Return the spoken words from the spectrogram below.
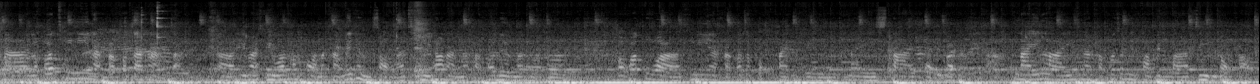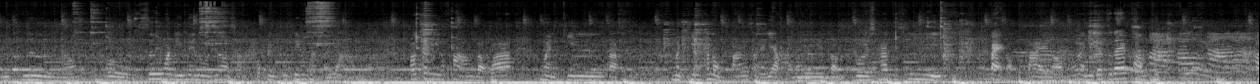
ใช่แล้วก็ที่นี่นะคะก็จะห่างจากเอ็มอาร์ทีวัดมังกรนะคะไม่ถึง 2 นาทีเท่านั้นนะคะ ก็เดินมาถึงเลยแล้วก็ตัวที่นี่นะคะก็จะตกแต่งเป็นในสไตล์ของแบบไนท์ไลฟ์นะคะก็จะมีความเป็นบาร์จีนเก่าๆนิดนึงเนาะเออซึ่งวันนี้เมนูที่เราสั่งก็เป็นพุดดิ้งสังขยา ก็จะมีความแบบว่าเหมือนกินแบบเหมือนกินขนมปังสังขยาในแบบเวอร์ชั่นที่แปลกออกไปเนาะเพราะอันนี้ก็จะได้ความที่อ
